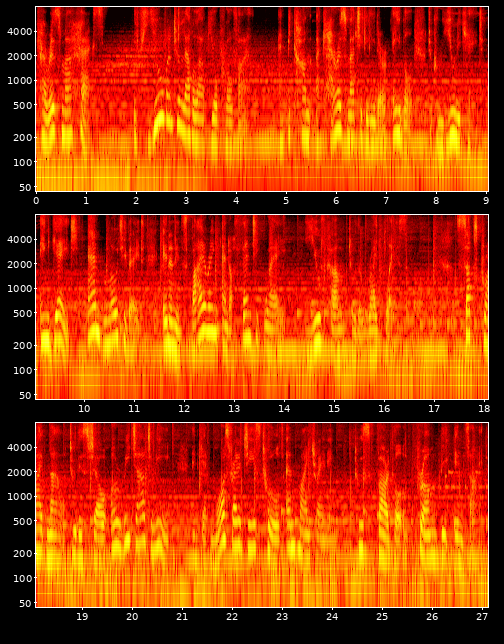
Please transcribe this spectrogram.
Charisma Hacks. If you want to level up your profile and become a charismatic leader able to communicate, engage, and motivate in an inspiring and authentic way, you've come to the right place. Subscribe now to this show or reach out to me and get more strategies, tools, and mind training to sparkle from the inside.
